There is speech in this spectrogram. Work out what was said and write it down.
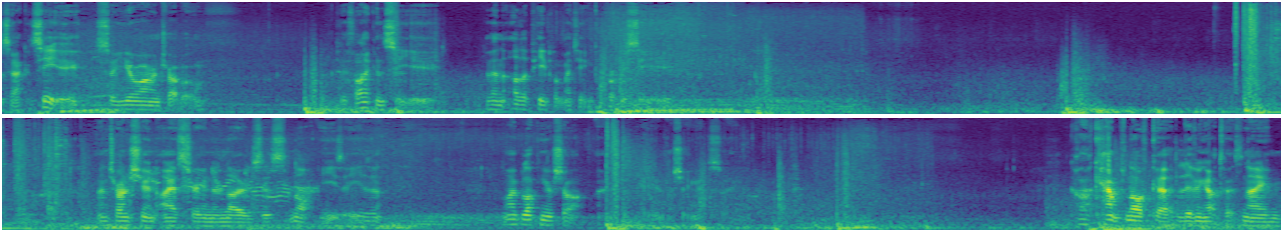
Say I can see you, so you are in trouble. If I can see you, then other people at my team can probably see you. And trying to shoot an IS-3 in the nose is not easy, is it? Am I blocking your shot? Okay, I'm not shooting it, so. God, Camp Novka living up to its name.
